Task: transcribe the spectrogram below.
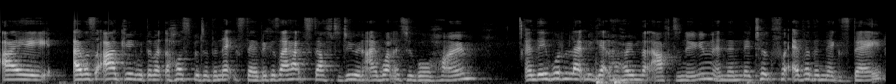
I, I was arguing with them at the hospital the next day because I had stuff to do and I wanted to go home and they wouldn't let me get her home that afternoon and then they took forever the next day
